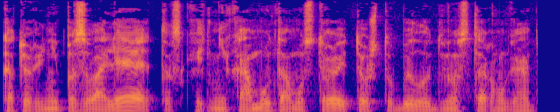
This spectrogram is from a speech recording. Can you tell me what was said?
который не позволяет, так сказать, никому там устроить то, что было в 1992 году.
